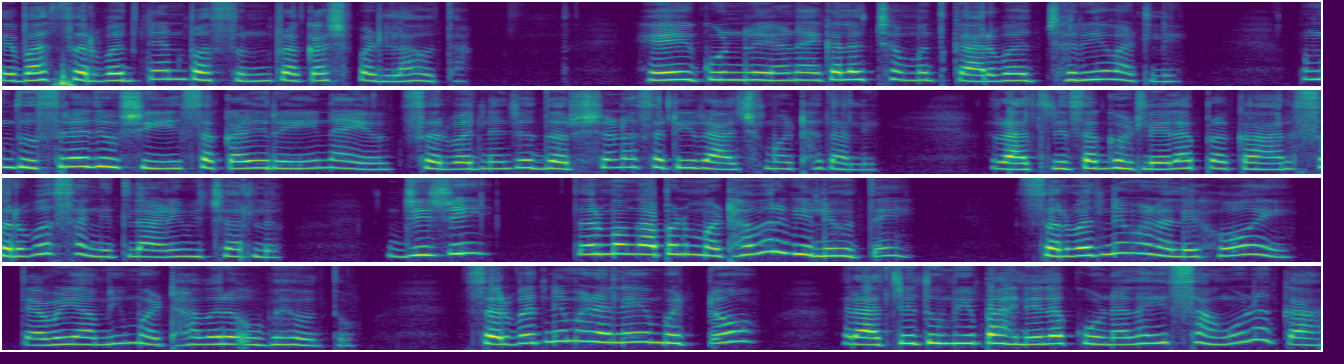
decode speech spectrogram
तेव्हा सर्वज्ञांपासून प्रकाश पडला होता. हे ऐकून रेय नायकाला चमत्कार व आश्चर्य वाटले. मग दुसऱ्या दिवशी सकाळी रेई नायक सर्वज्ञांच्या दर्शनासाठी राजमठात आले. रात्रीचा घडलेला प्रकार सर्व सांगितलं आणि विचारलं जी जी तर मग आपण मठावर गेले होते. सर्वज्ञ म्हणाले होय. त्यावेळी आम्ही मठावर उभे होतो. सर्वज्ञ म्हणाले भट्टो रात्री तुम्ही पाहिलेलं कोणालाही सांगू नका.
